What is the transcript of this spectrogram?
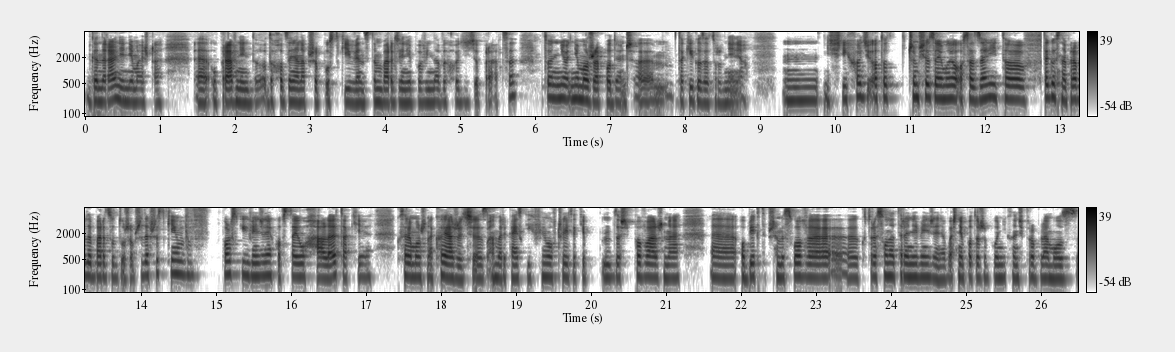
generalnie nie ma jeszcze e, uprawnień do dochodzenia na przepustki, więc tym bardziej nie powinna wychodzić do pracy, to nie, nie może podjąć takiego zatrudnienia. Mm, jeśli chodzi o to, czym się zajmują osadzeni, to tego jest naprawdę bardzo dużo. Przede wszystkim w polskich więzieniach powstają hale, takie, które można kojarzyć z amerykańskich filmów, czyli takie dość poważne e, obiekty przemysłowe, e, które są na terenie więzienia, właśnie po to, żeby uniknąć problemu z,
